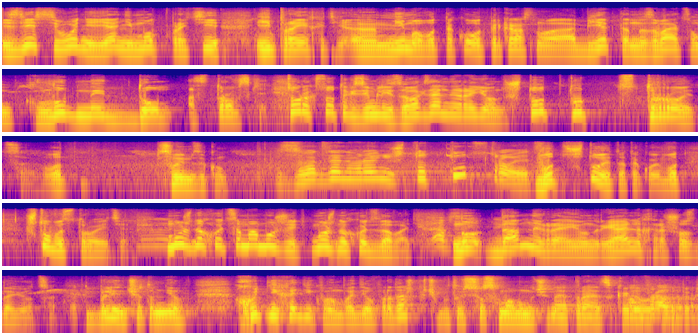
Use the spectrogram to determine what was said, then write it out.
И здесь сегодня я не мог пройти и проехать э, мимо вот такого вот прекрасного объекта. Называется он Клубный дом Островский. 40 соток земли, завокзальный район. Что тут строится? Вот своим языком. За вокзальном районе что тут строится? Вот что это такое? Вот что вы строите? Можно хоть самому жить, можно хоть сдавать. Но Абсолютно. данный район реально хорошо сдается. Блин, что-то мне... Хоть не ходи к вам в отдел продаж, почему-то все самому начинает нравиться. Когда вот это-.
